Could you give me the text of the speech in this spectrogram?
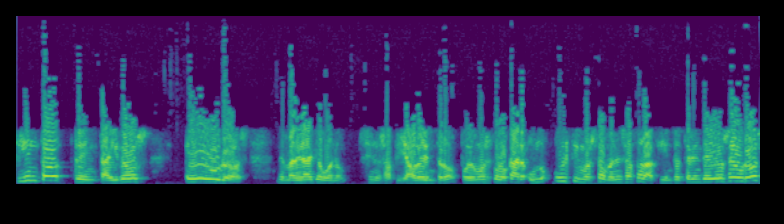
132 euros. De manera que, bueno, si nos ha pillado dentro, podemos colocar un último stop en esa zona, 132 euros.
